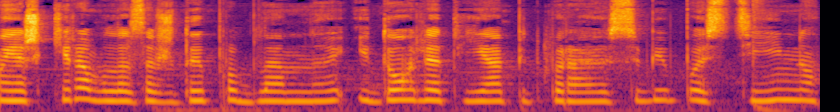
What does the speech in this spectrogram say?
Моя шкіра була завжди проблемною, і догляд я підбираю собі постійно,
